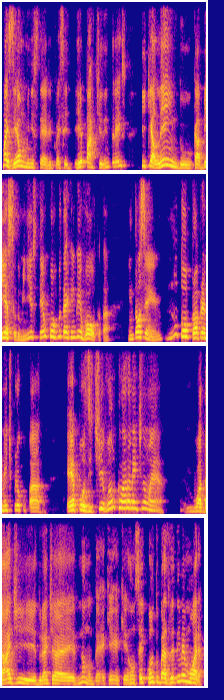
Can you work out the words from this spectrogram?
Mas é um ministério que vai ser repartido em três e que, além do cabeça do ministro, tem o corpo técnico em volta, tá? Então, assim, não estou propriamente preocupado. É positivo? Não, claramente não é. O Haddad, durante a. Não, não é que, é que eu não sei quanto o brasileiro tem memória,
